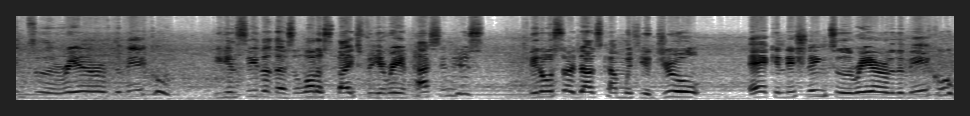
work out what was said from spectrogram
into the rear of the vehicle, you can see that there's a lot of space for your rear passengers. It also does come with your dual air conditioning to the rear of the vehicle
